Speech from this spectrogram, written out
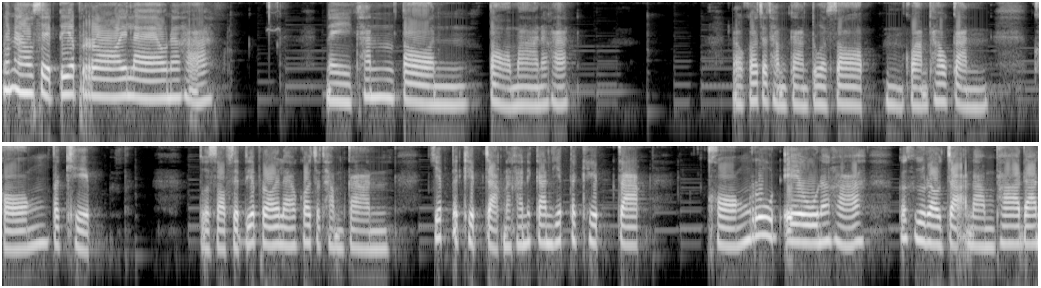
มื่อเอาเสร็จเรียบร้อยแล้วนะคะ ในขั้นตอนต่อมานะคะ เราก็จะทำการตรวจสอบความเท่ากันของตะเข็บ ตรวจสอบเสร็จเรียบร้อยแล้วก็จะทำการเย็บตะเข็บจักรนะคะ ในการเย็บตะเข็บจักรของรูดเอวนะคะ ก็คือเราจะนำผ้าด้าน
